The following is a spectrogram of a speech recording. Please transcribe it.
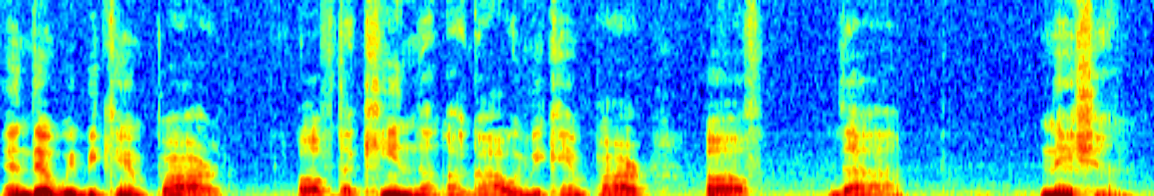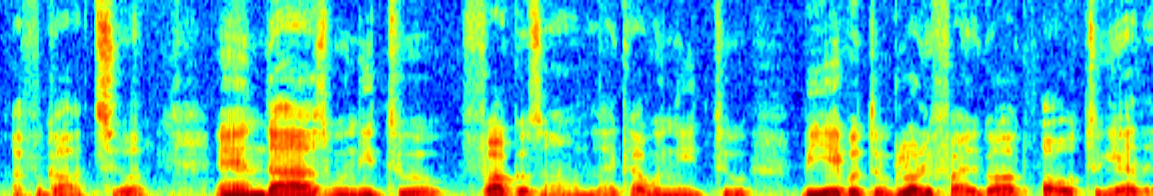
and then we became part of the kingdom of God, we became part of the nation of God too. And that's we need to focus on, like how we need to be able to glorify God all together.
